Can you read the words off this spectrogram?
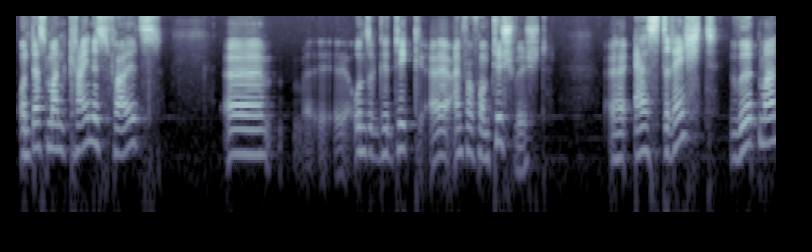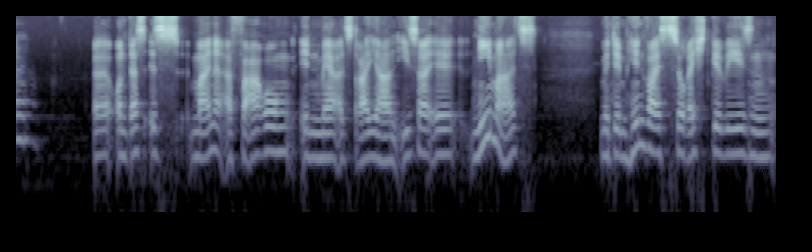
Und dass man keinesfalls äh, unsere Kritik äh, einfach vom Tisch wischt. Äh, erst recht wird man, äh, und das ist meine Erfahrung in mehr als drei Jahren Israel, niemals mit dem Hinweis zurecht gewesen,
